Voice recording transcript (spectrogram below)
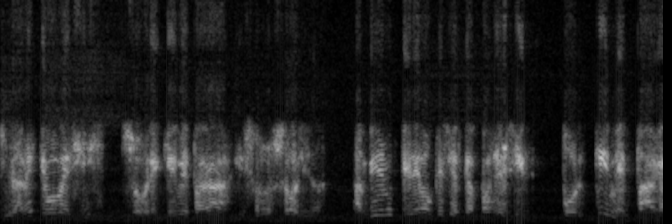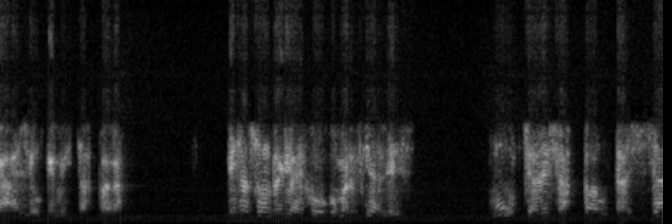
Y una vez que vos decís sobre qué me pagás, que son los sólidos, también tenemos que ser capaces de decir por qué me pagás lo que me estás pagando. Esas son reglas de juego comerciales. Muchas de esas pautas ya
